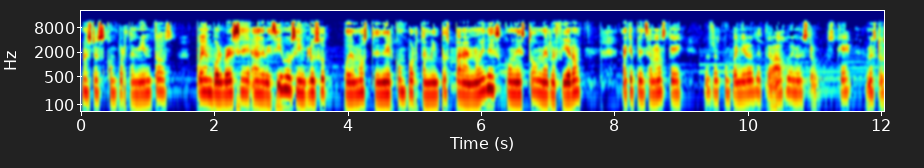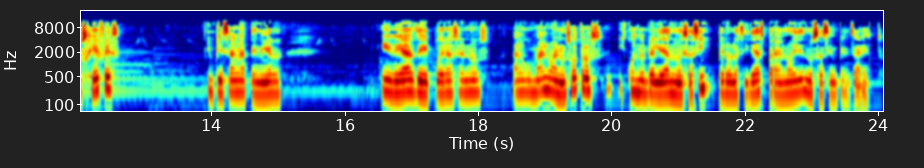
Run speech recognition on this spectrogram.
nuestros comportamientos pueden volverse agresivos e incluso podemos tener comportamientos paranoides. Con esto me refiero a que pensamos que nuestros compañeros de trabajo y nuestros, jefes empiezan a tener ideas de poder hacernos algo malo a nosotros y cuando en realidad no es así, pero las ideas paranoides nos hacen pensar esto.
